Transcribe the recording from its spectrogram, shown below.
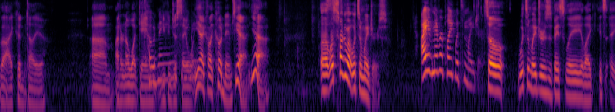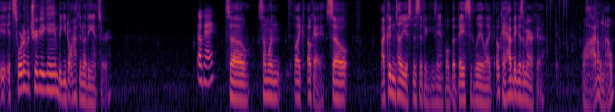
that I couldn't tell you. Um, I don't know what game Code you can just say. maybe? Yeah, like code names. Yeah, yeah. Uh, let's talk about wits and wagers. I have never played Wits and Wagers. So wits and wagers is basically like it's it's sort of a trivia game, but you don't have to know the answer. Okay. So someone like okay, so I couldn't tell you a specific example, but basically like okay, how big is America? Well, I don't know.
